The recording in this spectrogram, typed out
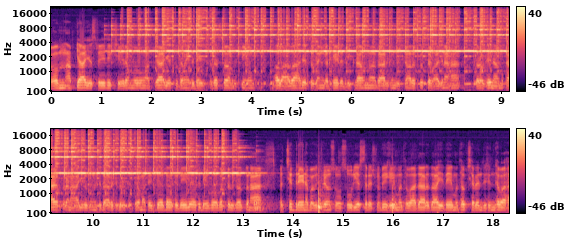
ओम अप्यायस्वेति क्षेरम ओम अप्याय सुतमेतदे सुतस्वमृष्टिं भवावाज सुतङ्गतेरधिक्राम्नकारसिं विष्णारस्वस्य भाजिनः सर्वभेनामुखायप्रणायोगुंशदारसिदोत्रमसिद्धोदरसिदेवसिदेवोपस्विदोत्पनः तच्छिद्रेण पवित्रेण सो सूर्यस्रश्मिभिः मधुवादारता यदे मधुक्षरन्दिसिन्धवः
